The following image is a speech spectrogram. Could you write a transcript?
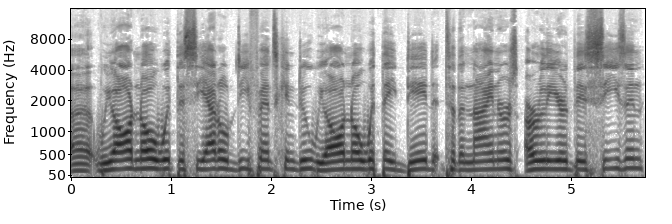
Uh, we all know what the Seattle defense can do. We all know what they did to the Niners earlier this season.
